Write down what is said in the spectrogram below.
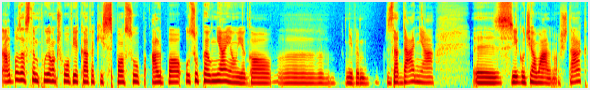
albo zastępują człowieka w jakiś sposób, albo uzupełniają jego, y, nie wiem, zadania, y, z jego działalność, tak?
